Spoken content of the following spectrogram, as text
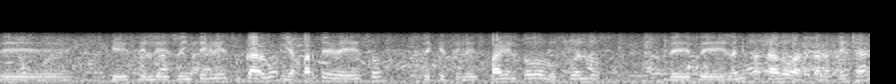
eh, que se les reintegre en su cargo y aparte de eso de que se les paguen todos los sueldos desde el año pasado hasta la fecha.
